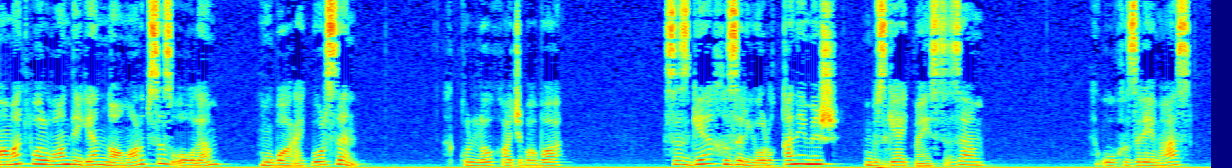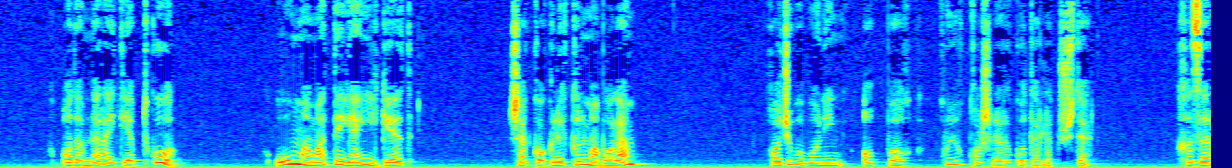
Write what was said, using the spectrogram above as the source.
mamat polvon degan nom olibsiz o'g'lim. Muborak bo'lsin. Qulluq hoji bobo sizga xizr yo'liqqan emish bizga aytmaysiz ham u xizr emas. Odamlar aytyapti-ku. U mamat degan yigit shakkoklik qilma bolam. Hoji boboning oppoq quyuq qoshlari ko'tarilib tushdi. Xizr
